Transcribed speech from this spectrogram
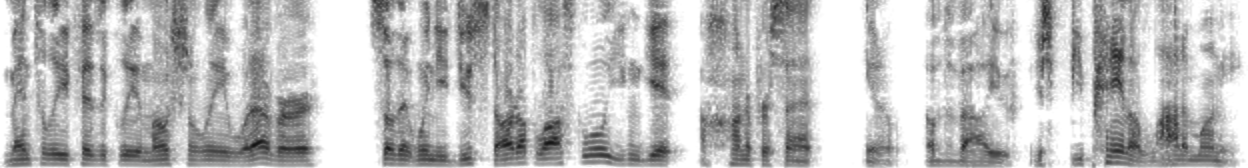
mentally, physically, emotionally, whatever, so that when you do start up law school, you can get a hundred percent, you know, of the value. You're paying a lot of money,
